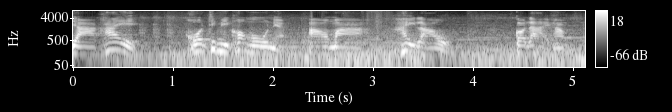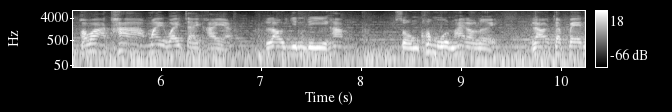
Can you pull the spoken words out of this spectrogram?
อยากให้คนที่มีข้อมูลเนี่ยเอามาให้เราก็ได้ครับ เพราะว่าถ้าไม่ไว้ใจใครอะเรายินดีครับ ส่งข้อมูลให้เราเลย เราจะเป็น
